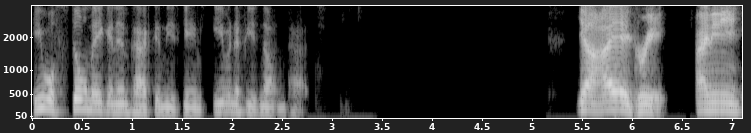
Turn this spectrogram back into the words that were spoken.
He will still make an impact in these games, even if he's not in pads. Yeah, I agree. I mean,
